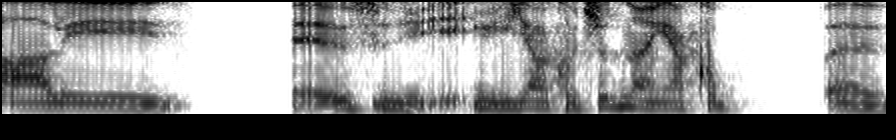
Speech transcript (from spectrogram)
ali e, jako čudna, jako e,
